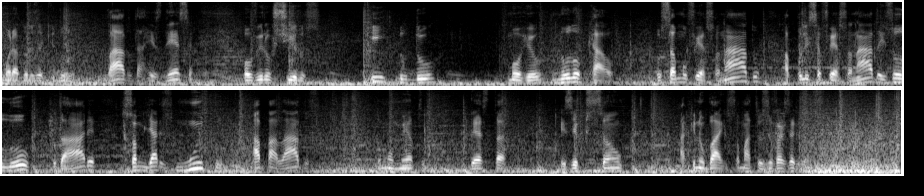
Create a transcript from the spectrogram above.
moradores aqui do lado da residência, ouviram os tiros e Dudu morreu no local. O SAMU foi acionado, a polícia foi acionada, isolou toda a área, os familiares muito abalados no momento desta execução aqui no bairro São Mateus de Vargas Grande.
